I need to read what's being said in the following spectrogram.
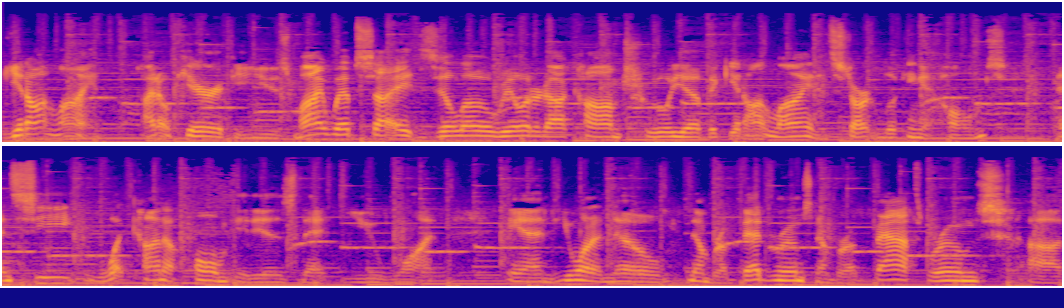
get online. I don't care if you use my website, Zillow, Realtor.com, Trulia, but get online and start looking at homes and see what kind of home it is that you want and you want to know number of bedrooms, number of bathrooms, uh,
